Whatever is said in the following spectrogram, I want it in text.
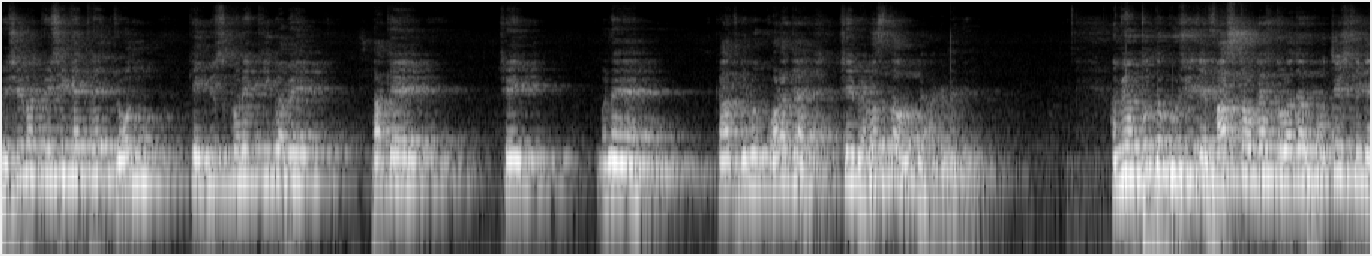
বেশিরভাগ কৃষিক্ষেত্রে ড্রোনকে ইউজ করে কীভাবে তাকে সেই মানে কাজগুলো করা যায়, সেই ব্যবস্থা হবে আগামী দিনে। আমি অত্যন্ত খুশি যে ফার্স্ট অগস্ট দু হাজার পঁচিশ থেকে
